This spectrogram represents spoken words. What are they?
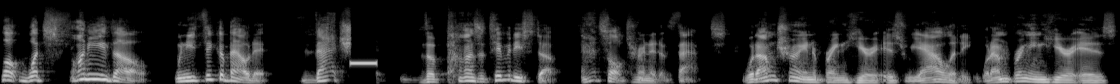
Well, what's funny though, when you think about it, that shit, the positivity stuff, that's alternative facts. What I'm trying to bring here is reality. What I'm bringing here is,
